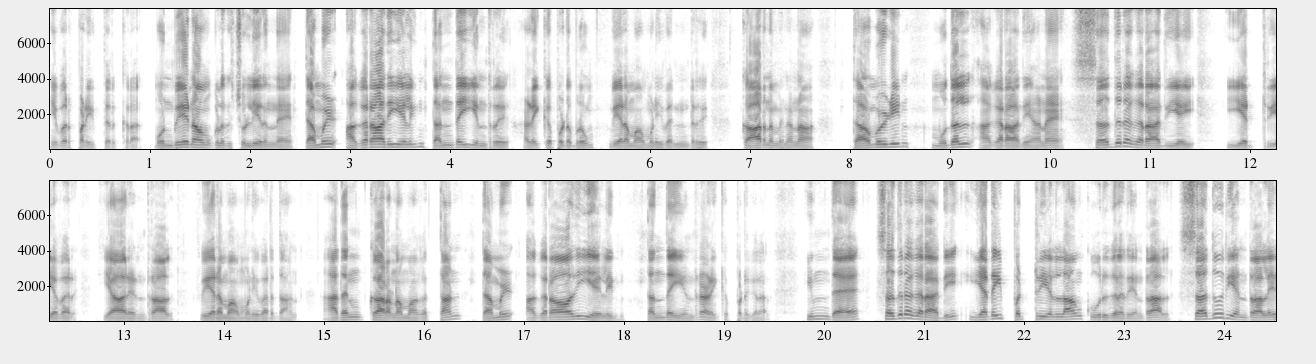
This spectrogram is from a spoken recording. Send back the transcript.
இவர் படைத்திருக்கிறார். முன்பே நான் உங்களுக்கு சொல்லியிருந்தேன் தமிழ் அகராதிகளின் தந்தை என்று அழைக்கப்படுபடும் வீரமாமுனிவர் என்று காரணம் என்னன்னா தமிழின் முதல் அகராதியான சதுரகராதியை இயற்றியவர் யார் என்றால் வீரமாமுனிவர் தான் அதன் காரணமாகத்தான் தமிழ் அகராதியலின் தந்தை என்று அழைக்கப்படுகிறார். இந்த சதுரகராதி எதை பற்றியெல்லாம் கூறுகிறது என்றால் சதுர் என்றாலே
